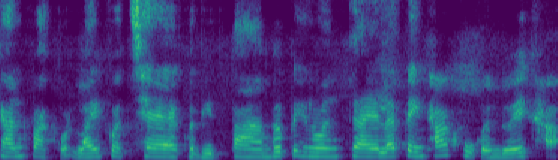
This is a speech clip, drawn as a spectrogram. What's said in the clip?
การฝากกดไลค์กดแชร์กดติดตาม เพื่อเป็นกำลังใจและเป็นค่าขู่กันด้วยค่ะ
